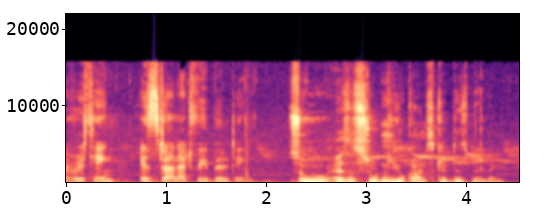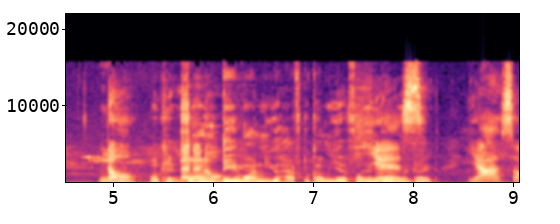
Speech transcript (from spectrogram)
everything is done at V building. So as a student, you can't skip this building. No. Okay. No, so no, on no. day one, you have to come here for enrollment, Yes. right? Yeah, so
